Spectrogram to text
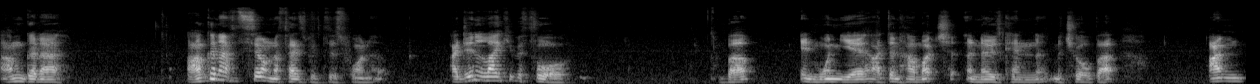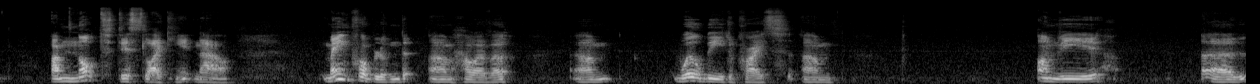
I'm gonna I'm gonna have to sit on the fence with this one. I didn't like it before, but in one year, I don't know how much a nose can mature, but I'm I'm not disliking it now. Main problem, um, however, um, will be the price. Um, on the uh,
